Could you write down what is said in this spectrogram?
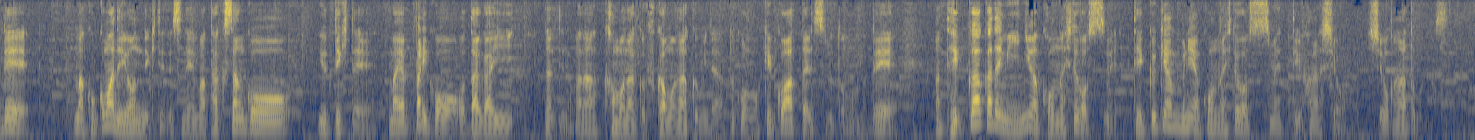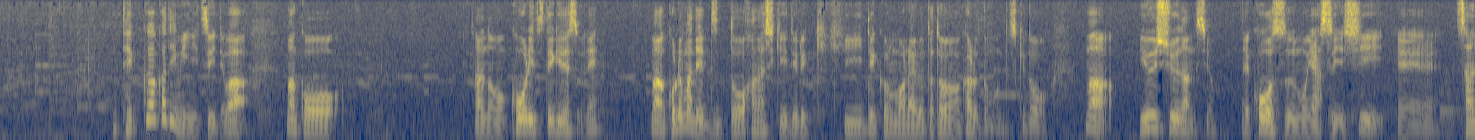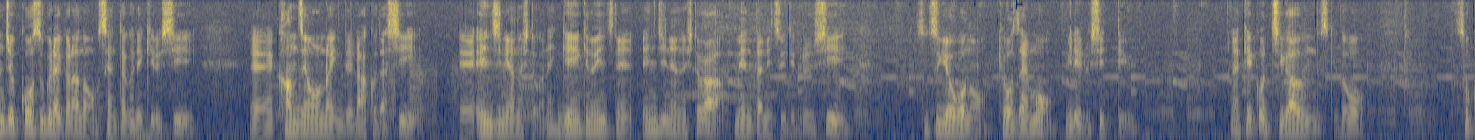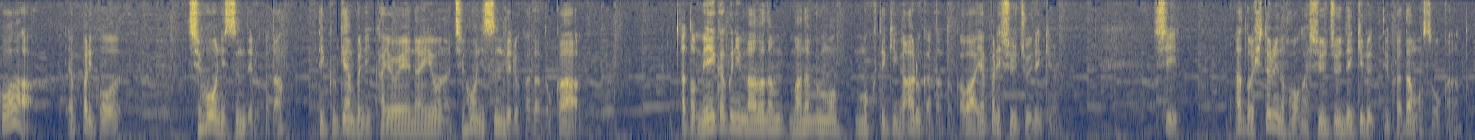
で、まあ、ここまで読んできてですね、まあ、たくさんこう言ってきて、まあ、やっぱりこうお互いなんていうのかな、かもなく不可もなくみたいなところも結構あったりすると思うので、まあ、テックアカデミーにはこんな人がおすすめ、テックキャンプにはこんな人がおすすめっていう話をしようかなと思います。テックアカデミーについては、まあこう、あの、効率的ですよね。まあこれまでずっと話聞いてる、聞いてもらえる例えばわかると思うんですけど、まあ優秀なんですよ。コースも安いし、えー、30コースぐらいからの選択できるし、えー、完全オンラインで楽だし、えエンジニアの人がね、現役のエンジニアエンジニアの人がメンターについてくれるし、卒業後の教材も見れるしっていう。結構違うんですけど、そこは、やっぱりこう、地方に住んでる方、テックキャンプに通えないような地方に住んでる方とか、あと明確に学ぶ目的がある方とかは、やっぱり集中できる。し、あと一人の方が集中できるっていう方もそうかなと。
